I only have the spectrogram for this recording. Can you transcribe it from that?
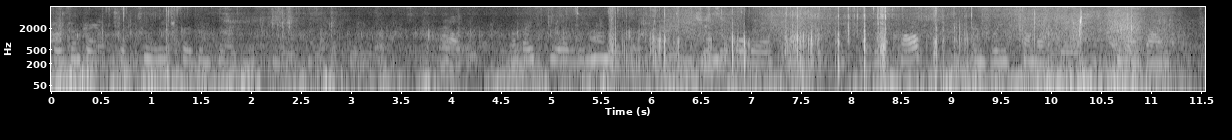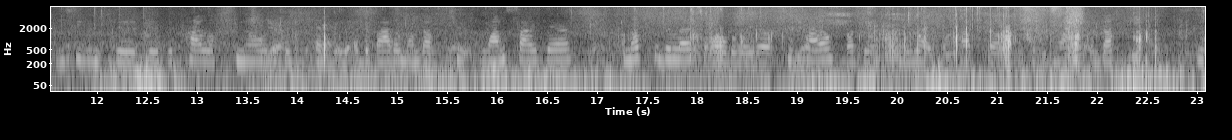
For example, like for two weeks I didn't hear any snow kind of a feeling of. But I every month ago. A month ago there was one that broke off and bring some of the snow down. See the, the, the, the pile of snow that is at the, at the bottom on that two, one side there? Not to the left all the way, there are two piles, but there's the right one, that fell to the ground. And that peak, you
